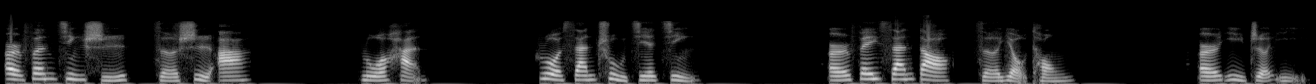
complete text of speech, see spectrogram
二分尽时则是阿。罗汉。若三处皆尽，而非三道，则有同。而异者矣。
